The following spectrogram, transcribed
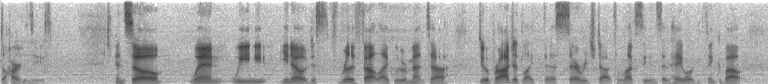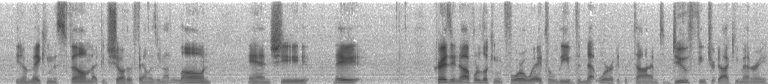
to heart disease, and so when we you know just really felt like we were meant to do a project like this, Sarah reached out to Lexi and said, "Hey, what would you think about you know making this film that could show other families they're not alone?" And she they crazy enough, we're looking for a way to leave the network at the time to do feature documentary.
